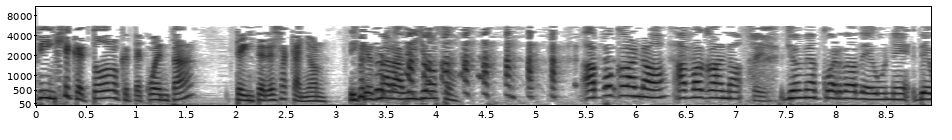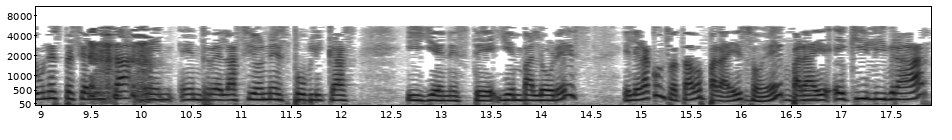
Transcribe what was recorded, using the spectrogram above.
finge que todo lo que te cuenta te interesa cañón. Y que es maravilloso. ¿A poco no? ¿A poco no? Sí. Yo me acuerdo de un, eh, de un especialista en, en relaciones públicas y en este y en valores. Él era contratado para eso, ¿eh? Para e- equilibrar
